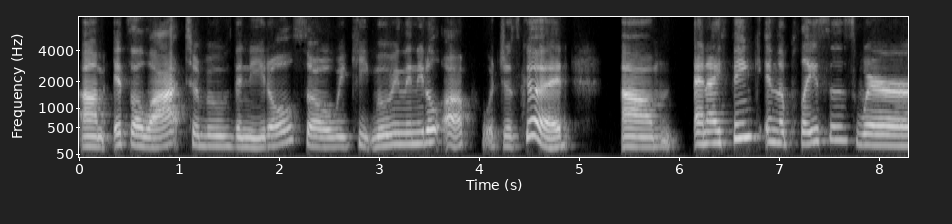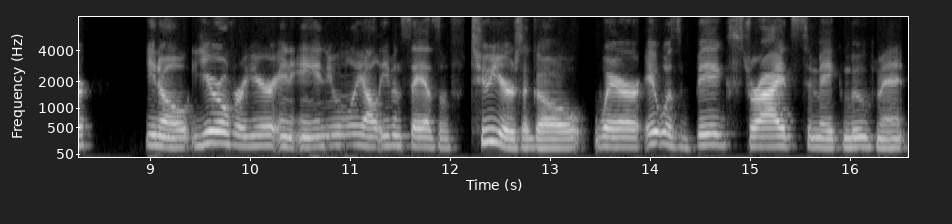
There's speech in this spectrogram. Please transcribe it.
Um, it's a lot to move the needle. So we keep moving the needle up, which is good. Um, and I think in the places where, you know, year over year and annually, I'll even say as of two years ago, where it was big strides to make movement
